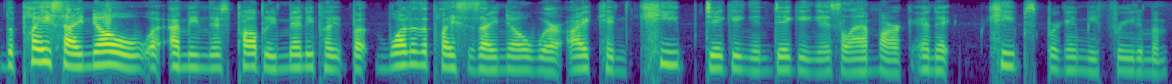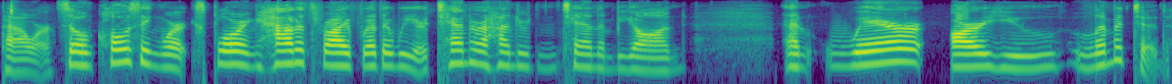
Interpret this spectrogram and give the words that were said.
the place I know, I mean, there's probably many places, but one of the places I know where I can keep digging and digging is Landmark, and it keeps bringing me freedom and power. So in closing, we're exploring how to thrive, whether we are 10 or 110 and beyond, and where are you limited?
